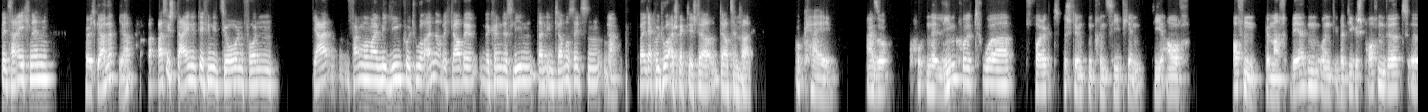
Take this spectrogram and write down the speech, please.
bezeichnen. Höre ich gerne, ja. Was ist deine Definition von, ja, fangen wir mal mit Lean-Kultur an, aber ich glaube, wir können das Lean dann in Klammer setzen, ja. weil der Kulturaspekt ist der, der zentrale. Okay, also eine Lean-Kultur folgt bestimmten Prinzipien, die auch offen gemacht werden und über die gesprochen wird, äh,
